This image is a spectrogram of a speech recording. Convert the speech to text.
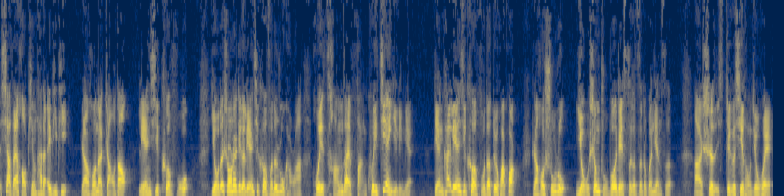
下载好平台的 APP，然后呢找到联系客服。有的时候呢，这个联系客服的入口啊，会藏在反馈建议里面。点开联系客服的对话框，然后输入“有声主播”这四个字的关键词，啊，是这个系统就会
